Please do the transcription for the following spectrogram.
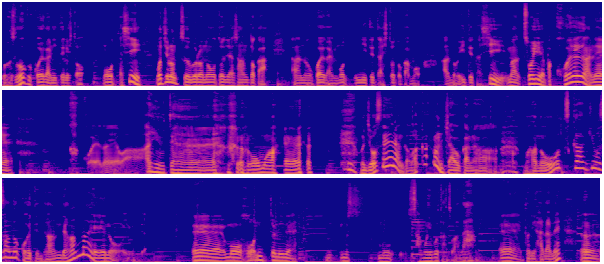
ものすごく声が似てる人もおったし、もちろんツーブロの音じゃさんとか、あの、声が似てた人とかも、あの、いてたし、まあそういうやっぱ声がね、かっこええのええわ、言うて 思わへん。女性なんかわかるんちゃうかな。まあの、大塚明夫さんの声ってなんであんなええの言うて。ええー、もう本当にね、もう寒いぼたつわな。えー、鳥肌ね。うん。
